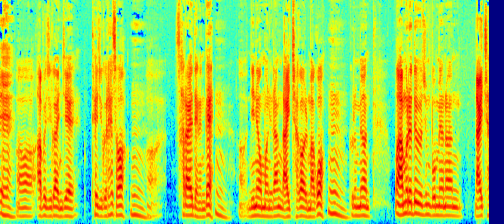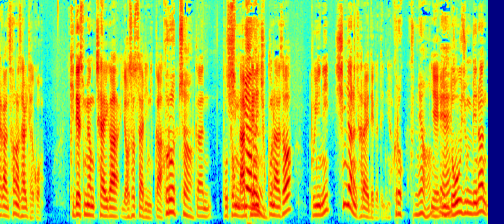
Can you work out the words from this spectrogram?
예. 어, 아버지가 이제 퇴직을 해서 음. 어, 살아야 되는데 음. 어, 니네 어머니랑 나이 차가 얼마고 음. 그러면 뭐 아무래도 요즘 보면은 나이 차가 한 서너 살 되고 기대 수명 차이가 여섯 살이니까 그렇죠. 그러니까 보통 10년은... 남편이 죽고 나서 부인이 10년은 살아야 되거든요. 그렇군요. 예, 예. 노후 준비는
